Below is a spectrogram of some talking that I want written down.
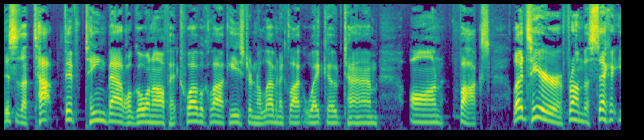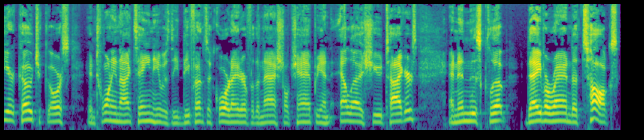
this is a top 15 battle going off at 12 o'clock Eastern, 11 o'clock Waco time on Fox. Let's hear from the second year coach, of course. In 2019, he was the defensive coordinator for the national champion LSU Tigers. And in this clip, Dave Aranda talks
